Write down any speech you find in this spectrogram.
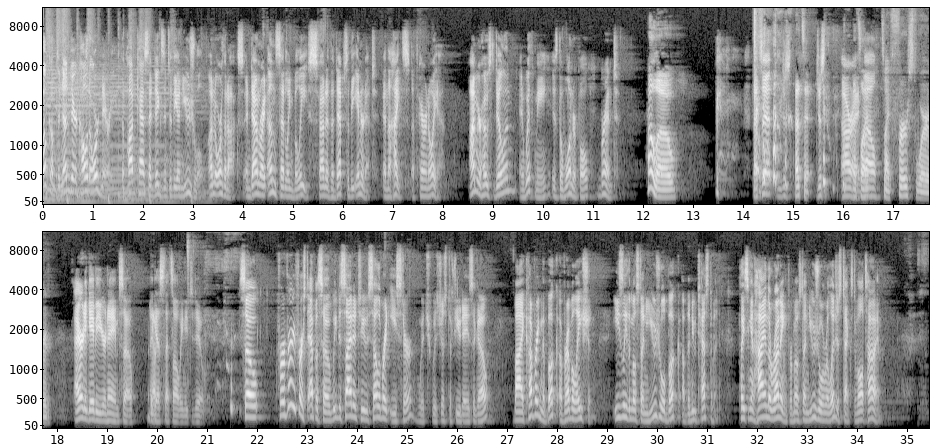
Welcome to None Dare Call It Ordinary, the podcast that digs into the unusual, unorthodox, and downright unsettling beliefs found at the depths of the internet and the heights of paranoia. I'm your host, Dylan, and with me is the wonderful Brent. Hello. That's it. You just, That's it. just all right. That's my, well, that's my first word. I already gave you your name, so I Yep. guess that's all we need to do. so, for our very first episode, we decided to celebrate Easter, which was just a few days ago, by covering the book of Revelation, easily the most unusual book of the New Testament, placing it high in the running for most unusual religious text of all time.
